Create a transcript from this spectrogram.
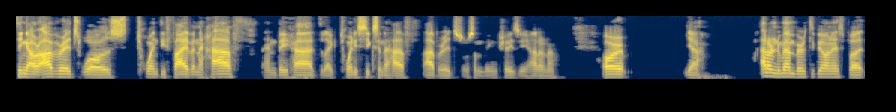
think our average was 25 and a half, and they had like 26 and a half average or something crazy. I don't know. Or, yeah, I don't remember to be honest, but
